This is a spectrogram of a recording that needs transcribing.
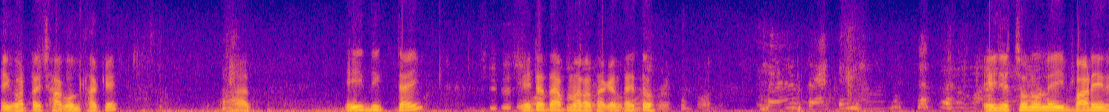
এই ঘরটায় ছাগল থাকে। আর এই দিকটাই এটাতে আপনারা থাকেন, তাই তো? এই যে চলুন, এই বাড়ির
